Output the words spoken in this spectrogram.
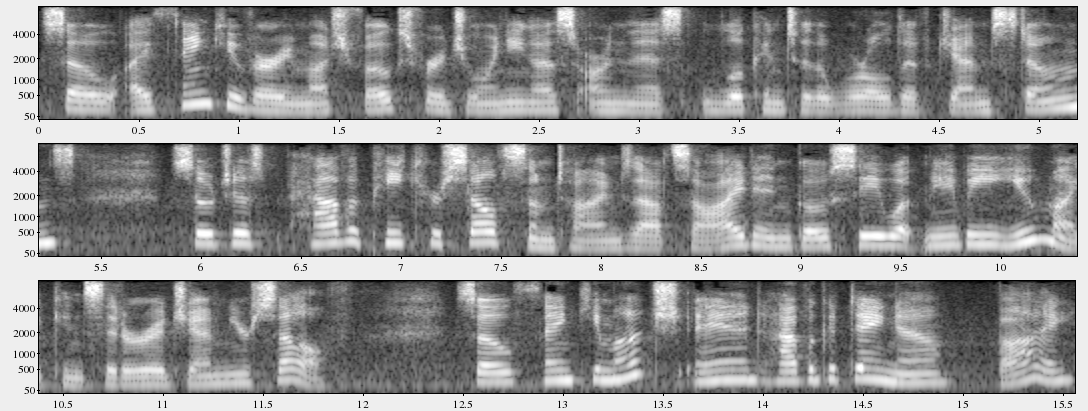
So I thank you very much, folks, for joining us on this look into the world of gemstones. So just have a peek yourself sometimes outside and go see what maybe you might consider a gem yourself. So thank you much and have a good day now. Bye.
